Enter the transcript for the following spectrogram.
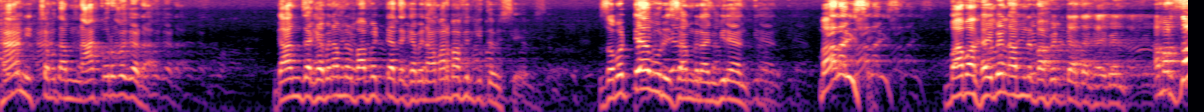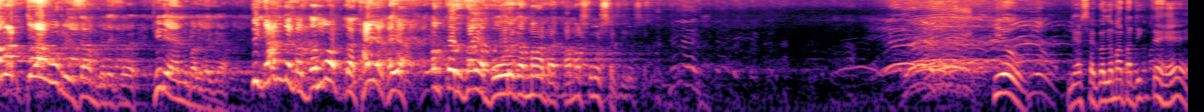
খান, ইচ্ছা মতো আমি না করবে গাড়া গাঞ্জা খাবেন, আপনার বাপের দেখাবেন, আমার বাপের কিতে হয়েছে জবর টা বুড়িছে আপনার আমি ফিরে আনতে। ভালো হয়েছে বাবা খাইবেন, আপনার বাপের টা খাইবেন আমার জবর টা বুড়িছে আপনার ফিরে আনবার লাগা। তুই গাঞ্জা খাস মদ খা, খাইয়া খাইয়া। অকর যাইয়া বউরে গা মা ডাক, আমার সমস্যা কি? কেউ? নেশা করলে মাথা ঠিকতে হ্যাঁ?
